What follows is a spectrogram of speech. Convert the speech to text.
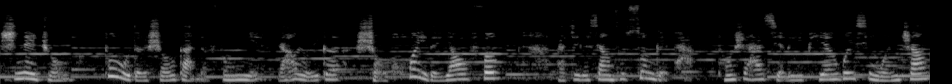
是那种布的手感的封面，然后有一个手绘的腰封，把这个相册送给他，同时还写了一篇微信文章。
